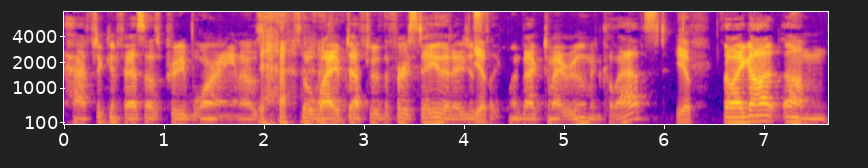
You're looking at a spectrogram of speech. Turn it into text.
have to confess I was pretty boring and I was so wiped after the first day that I just yep. like went back to my room and collapsed. Yep. So I got um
